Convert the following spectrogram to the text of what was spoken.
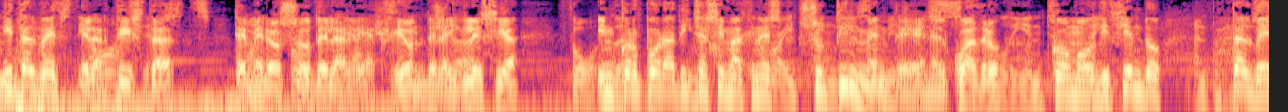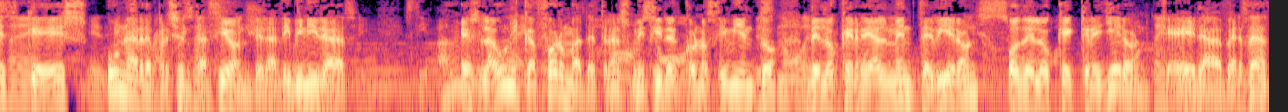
Y tal vez el artista, temeroso de la reacción de la Iglesia, incorpora dichas imágenes sutilmente en el cuadro, como diciendo tal vez que es una representación de la divinidad. Es la única forma de transmitir el conocimiento de lo que realmente vieron o de lo que creyeron que era verdad.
